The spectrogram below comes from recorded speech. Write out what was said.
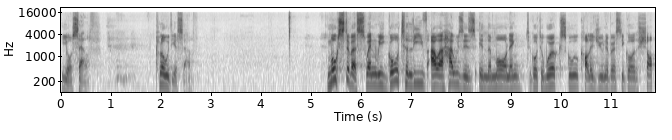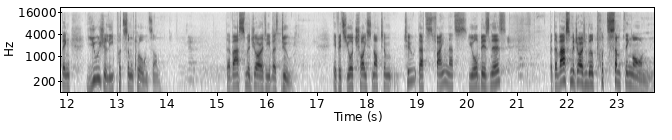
yourself. Clothe yourself. Most of us, when we go to leave our houses in the morning to go to work, school, college, university, go shopping, usually put some clothes on. The vast majority of us do. If it's your choice not to, to that's fine, that's your business but the vast majority will put something on.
